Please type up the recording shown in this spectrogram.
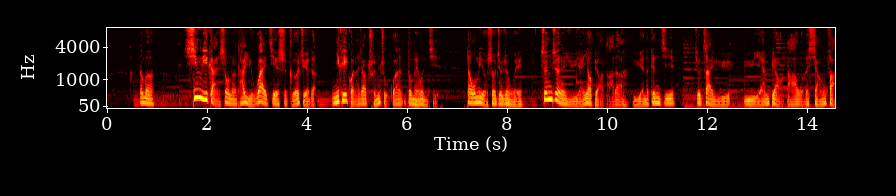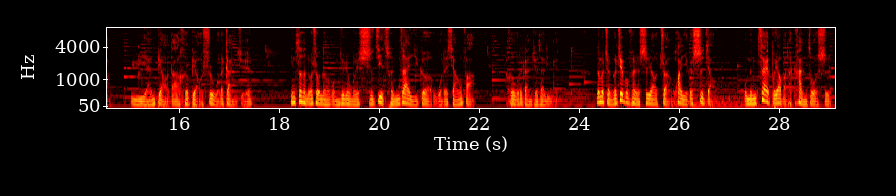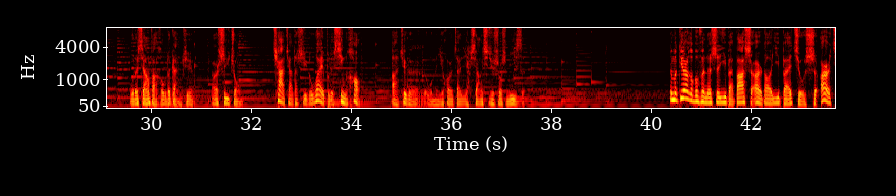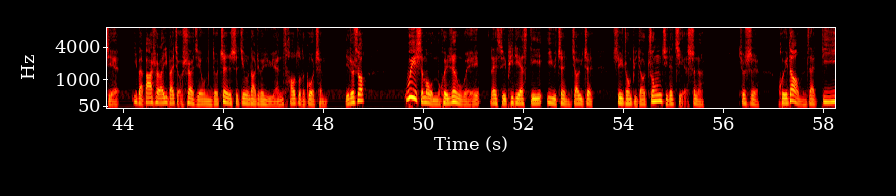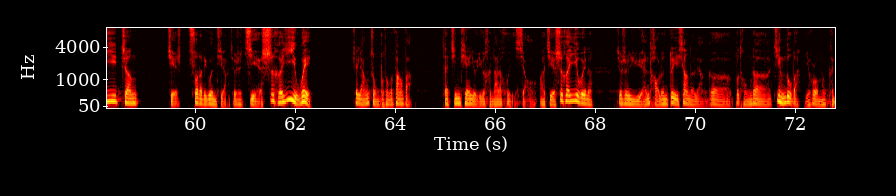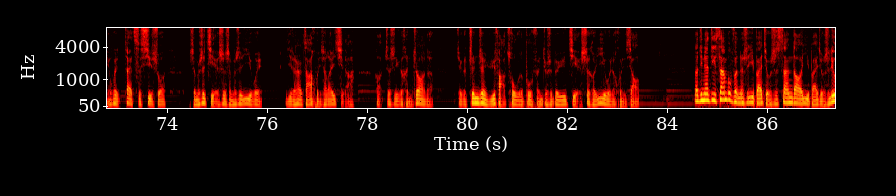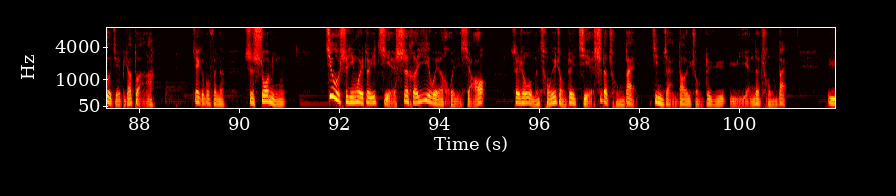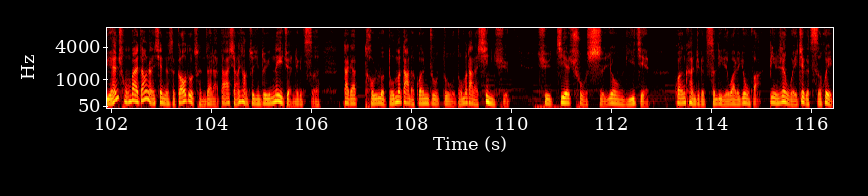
那么，心理感受呢，它与外界是隔绝的，你可以管它叫纯主观都没问题。但我们有时候就认为，真正语言要表达的语言的根基，就在于语言表达我的想法，语言表达和表述我的感觉。因此，很多时候呢，我们就认为实际存在一个我的想法和我的感觉在里面。那么，整个这部分是要转换一个视角，我们再不要把它看作是我的想法和我的感觉，而是一种，恰恰它是一个外部的信号。啊，这个我们一会儿再详细去说什么意思。那么第二个部分呢，是一百八十二到一百九十二节，一百八十二到一百九十二节，我们就正式进入到这个语言操作的过程。也就是说，为什么我们会认为类似于 PTSD、抑郁症、焦虑症是一种比较终极的解释呢？就是回到我们在第一章解说到的一个问题啊，就是解释和意味这两种不同的方法。在今天有一个很大的混淆啊，解释和意味呢，就是语言讨论对象的两个不同的进路吧。一会儿我们肯定会再次细说什么是解释，什么是意味，以及它是咋混淆到一起的啊。好，这是一个很重要的这个真正语法错误的部分，就是对于解释和意味的混淆。那今天第三部分呢，是一百九十三到一百九十六节，比较短啊。这个部分呢，是说明。就是因为对于解释和意味的混淆，所以说我们从一种对解释的崇拜进展到一种对于语言的崇拜。语言崇拜当然现在是高度存在的。大家想想，最近对于“内卷”这个词，大家投入了多么大的关注度，多么大的兴趣去接触、使用、理解。观看这个词里里外的用法，并认为这个词汇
